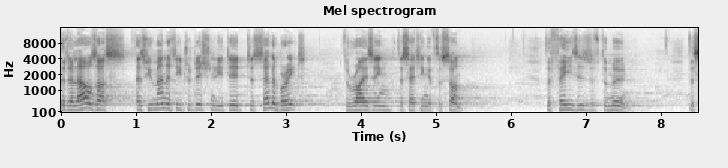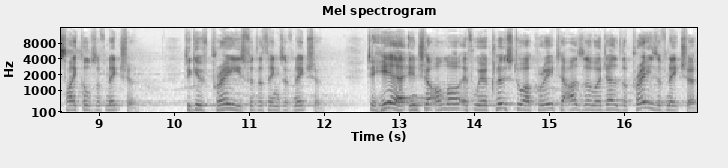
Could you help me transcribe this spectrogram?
that allows us, as humanity traditionally did, to celebrate the rising, the setting of the sun, the phases of the moon, the cycles of nature, to give praise for the things of nature to hear, inshallah, if we're close to our Creator, Azza wa Jal, the praise of nature,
